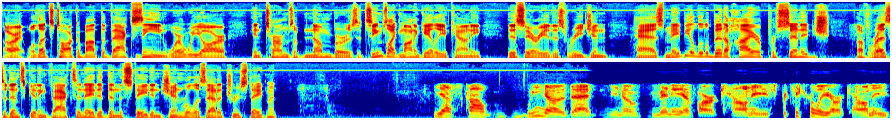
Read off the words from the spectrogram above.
All right. Well, let's talk about the vaccine, where we are in terms of numbers. It seems like Monongalia County, this area, this region, has maybe a little bit a higher percentage of residents getting vaccinated than the state in general. Is that a true statement? Yes, Kyle. We know that, you know, many of our counties, particularly our counties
